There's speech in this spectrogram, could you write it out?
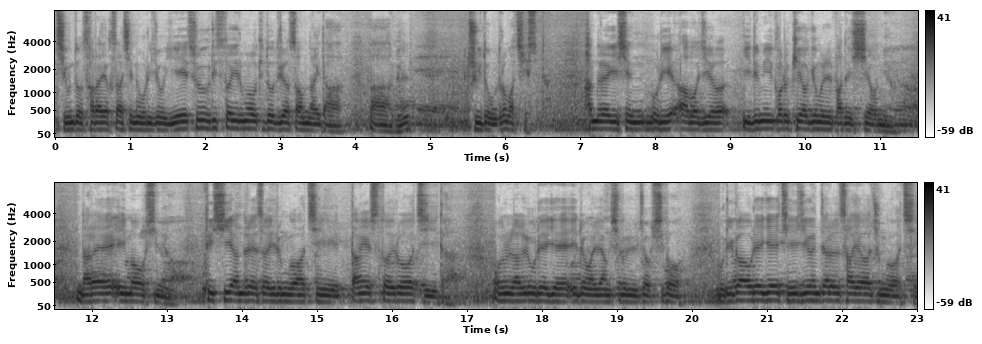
지금도 살아 역사하시는 우리 주 예수 그리스도 이름으로 기도드렸사옵나이다. 아멘. 주의도문으로 마치겠습니다. 하늘에 계신 우리 아버지여 이름이 거룩히 여김을 받으시오며 나라에 임하옵시며 뜻이 하늘에서 이룬 것 같이 땅에서도 이루어지이다 오늘날 우리에게 일용할 양식을 주옵시고 우리가 우리에게 죄 지은 자를 사하여 준 것 같이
